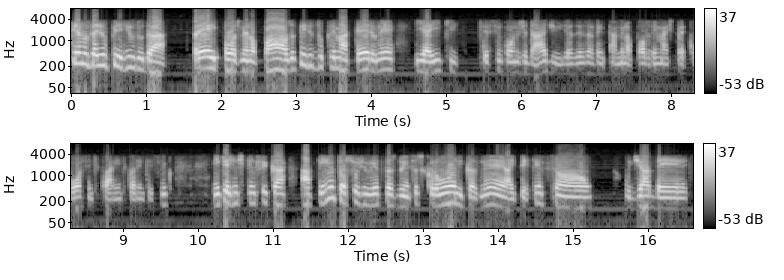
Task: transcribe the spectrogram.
Temos aí o período da pré e pós-menopausa, o período do climatério, né? E aí que ter 5 anos de idade, e às vezes a, a menopausa vem mais precoce, entre 40 e 45. em que a gente tem que ficar atento ao surgimento das doenças crônicas, né, a hipertensão, o diabetes,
